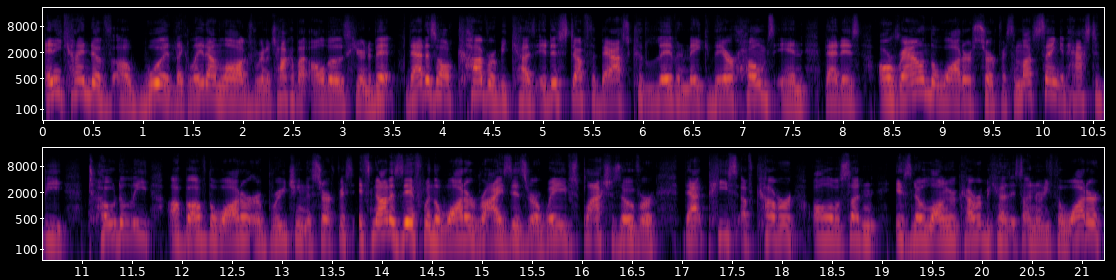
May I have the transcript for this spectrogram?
any kind of uh, wood, like lay down logs. We're gonna talk about all those here in a bit. That is all cover because it is stuff the bass could live and make their homes in that is around the water surface. I'm not saying it has to be totally above the water or breaching the surface. It's not as if when the water rises or a wave splashes over, that piece of cover all of a sudden is no longer cover because it's underneath the water.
